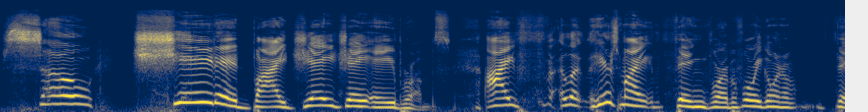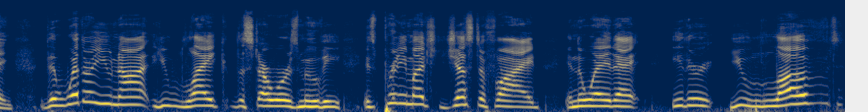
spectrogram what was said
so cheated by J.J. Abrams. I f- look. Here's my thing for before we go into thing. The whether you not you like the Star Wars movie is pretty much justified in the way that either you loved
